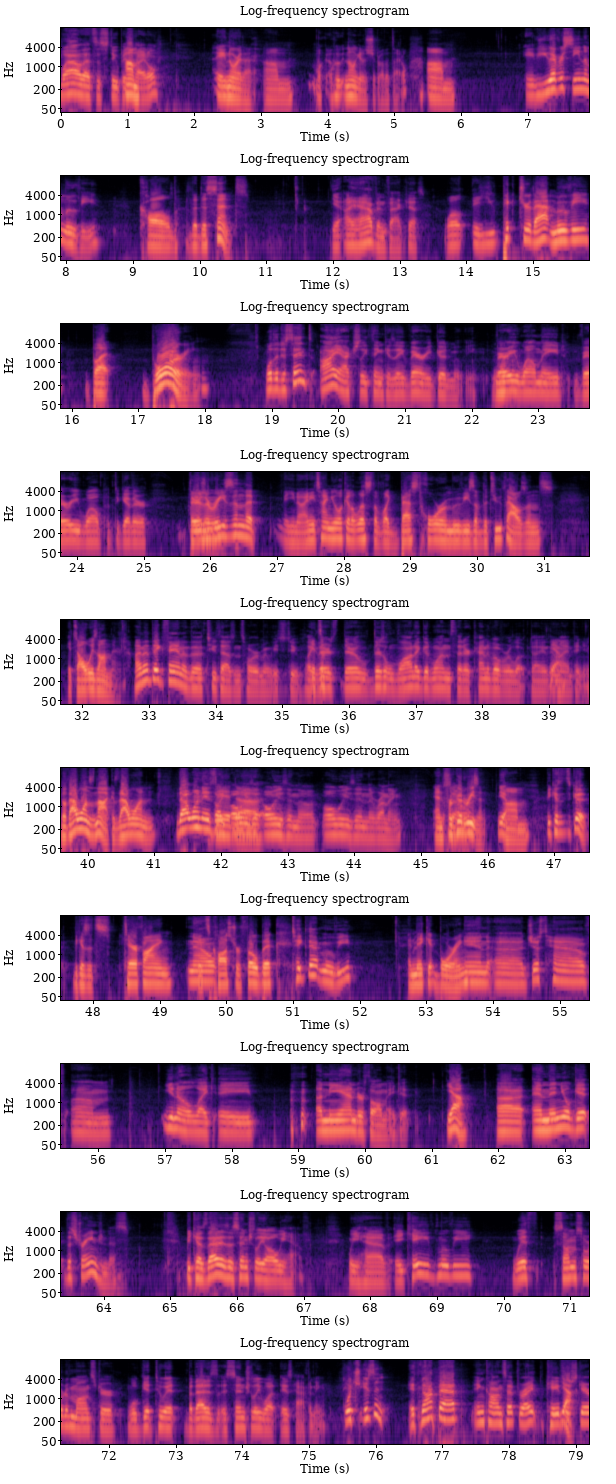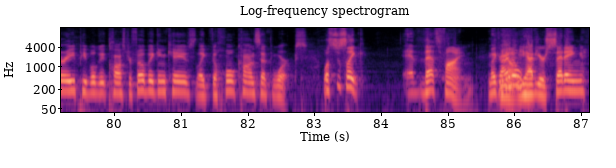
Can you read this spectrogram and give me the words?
wow, that's a stupid Um, title. Ignore that. Um. Look, who, no one gives a shit about the title. Um. Have you ever seen a movie called The Descent? Yeah, I have, in fact, yes. Well, you picture that movie, but boring. Well, The Descent, I actually think is a very good movie. Very well made, very well put together. There's a reason that you know, anytime you look at a list of like best horror movies of the 2000s, it's always on there. I'm a big fan of the 2000s horror movies too. Like It's a- there's there there's a lot of good ones that are kind of overlooked, I, in Yeah. my opinion. Though that one's not, because that one, that one is like always uh, always in the always in the running and for So, good reason. yeah. Um, because it's good. because it's terrifying. Now- it's claustrophobic Take that movie and make it boring. and uh, just have um, you know, like a a Neanderthal make it. yeah. uh, and then you'll get the strangeness because that is essentially all we have we have a cave movie with some sort of monster we'll get to it but that is essentially what is happening Which isn't it's not bad in concept right caves Yeah. are scary people get claustrophobic in caves like the whole concept works well, it's just like eh, that's fine. Like, you I know, don't- You have your setting,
